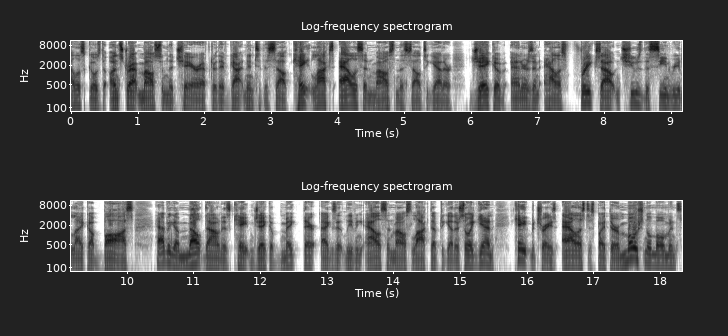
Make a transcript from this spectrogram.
Alice goes to unstrap Mouse from the chair after they've gotten into the cell. Kate locks Alice and Mouse in the cell together. Jacob enters and Alice freaks out and chews the scenery like a boss, having a meltdown as Kate and Jacob make their exit, leaving Alice and Mouse locked up together. So again, Kate betrays Alice despite their emotional moments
